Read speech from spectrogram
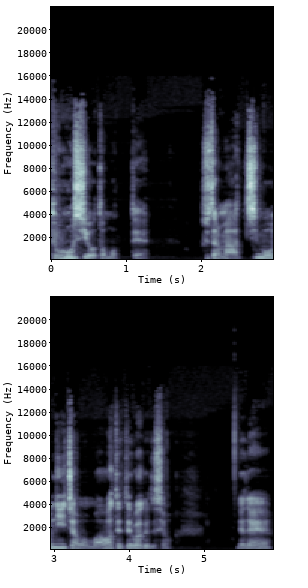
どうしようと思って、そしたらまああっちもお兄ちゃんももう慌ててるわけですよ。でね、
